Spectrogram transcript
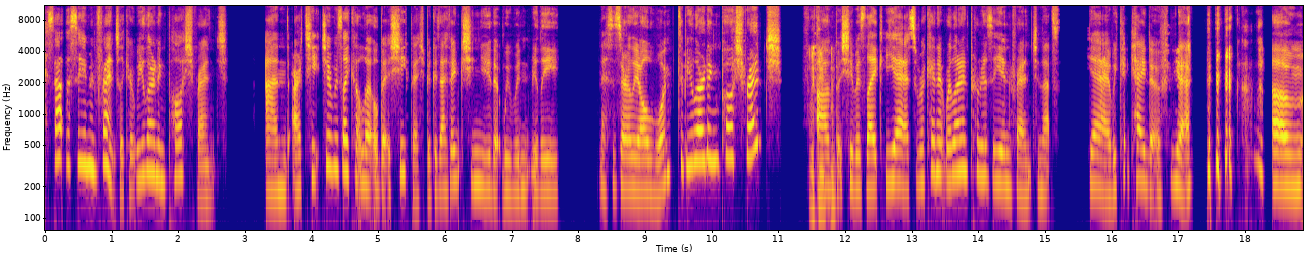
Is that the same in French? Like, are we learning posh French? And our teacher was like a little bit sheepish because I think she knew that we wouldn't really necessarily all want to be learning posh French. Um, but she was like, "Yeah, so we're kind of we're learning Parisian French, and that's yeah, we can kind of yeah." um,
